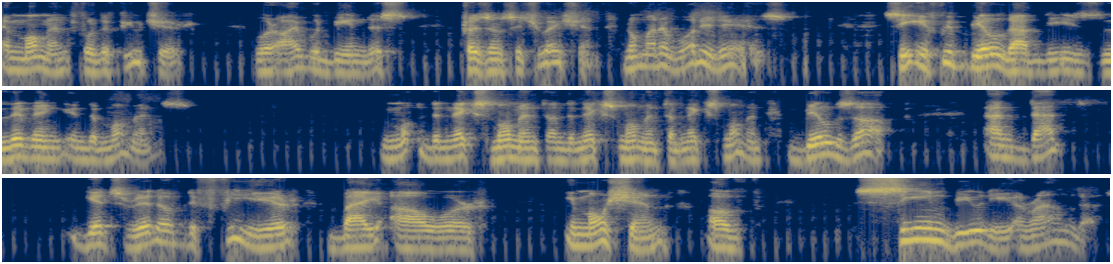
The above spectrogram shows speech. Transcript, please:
a moment for the future where I would be in this present situation, no matter what it is. See, if we build up these living in the moments, the next moment and the next moment and next moment builds up. And that gets rid of the fear by our emotion of seeing beauty around us.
